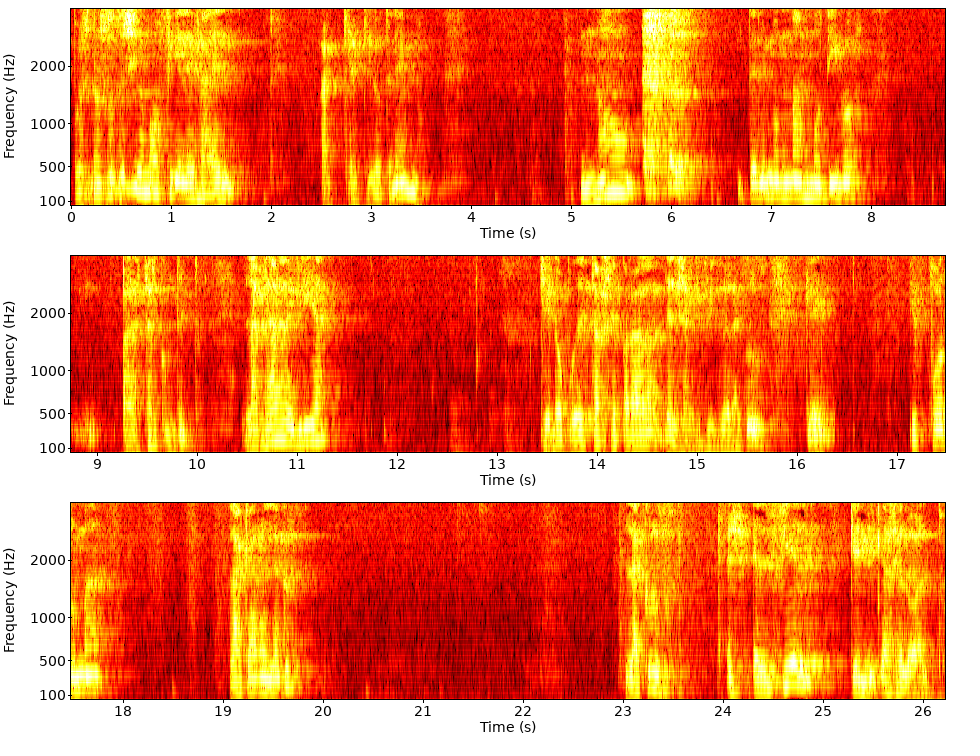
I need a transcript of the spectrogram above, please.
Pues nosotros si somos fieles a Él, aquí, aquí lo tenemos. No tenemos más motivos para estar contentos. La gran alegría que no puede estar separada del sacrificio de la cruz, que, que forma la cara y la cruz. La cruz es el fiel que indica hacia lo alto.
